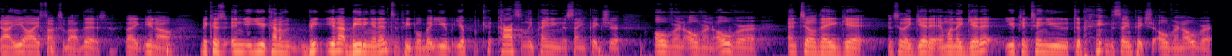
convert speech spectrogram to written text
Oh he always talks about this. Like you know because and you- you kind of be, you're not beating it into the people but you you're c- constantly painting the same picture over and over and over until they get until they get it. And when they get it you continue to paint the same picture over and over.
